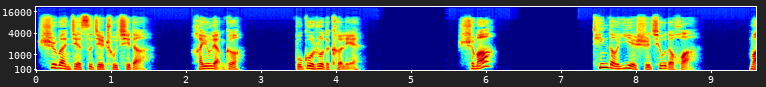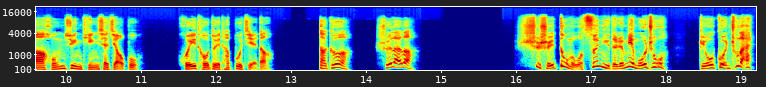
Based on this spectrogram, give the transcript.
是万界四阶初期的，还有两个，不过弱的可怜。什么？听到叶时秋的话，马红俊停下脚步，回头对他不解道：“大哥，谁来了？是谁动了我孙女的人面魔珠？给我滚出来！”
